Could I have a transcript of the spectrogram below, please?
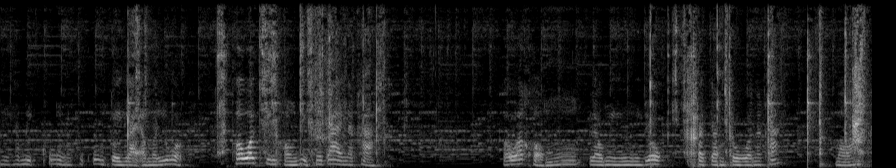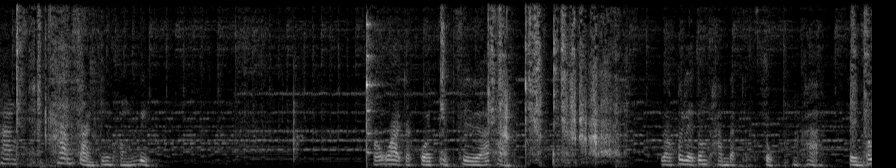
นี่ถ้ามีกุ้งกุ้งตัวใหญ่เอามาลวก เพราะว่ากินของดิบไม่ได้นะคะ เพราะว่าของเรามีโรคประจำตัวนะคะ หมอห้ามห้ามสั่งกินของดิบ เพราะว่าจะกลัวติดเชื้อค่ะ เราก็เลยต้องทำแบบสุกนะคะเห็นเขา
